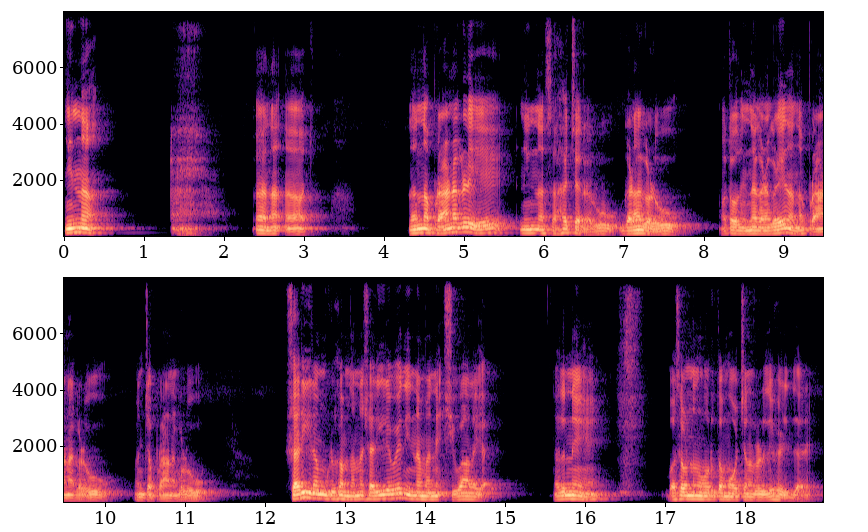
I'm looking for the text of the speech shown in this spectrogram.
ನಿನ್ನ ನನ್ನ ಪ್ರಾಣಗಳೇ ನಿನ್ನ ಸಹಚರರು, ಗಣಗಳು, ಅಥವಾ ನಿನ್ನ ಗಣಗಳೇ ನನ್ನ ಪ್ರಾಣಗಳು, ಪಂಚಪ್ರಾಣಗಳು. ಶರೀರಂ ಗೃಹಂ, ನನ್ನ ಶರೀರವೇ ನಿನ್ನ ಮನೆ, ಶಿವಾಲಯ. ಅದನ್ನೇ ಬಸವಣ್ಣನವರು ತಮ್ಮ ವಚನಗಳಲ್ಲಿ ಹೇಳಿದ್ದಾರೆ.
